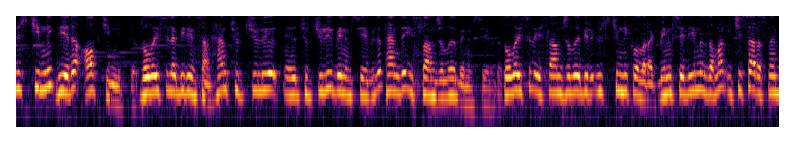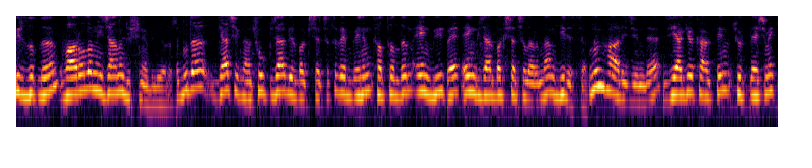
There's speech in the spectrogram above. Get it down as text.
üst kimlik, diğeri alt kimliktir. Dolayısıyla bir insan hem Türkçülüğü e, Türkçülüğü benimseyebilir hem de İslamcılığı benimseyebilir. Dolayısıyla İslamcılığı bir üst kimlik olarak benimsediğimiz zaman ikisi arasında bir zıtlığın var olamayacağını düşünebiliyoruz. Bu da gerçekten çok güzel bir bakış açısı ve benim katıldığım en büyük ve en güzel bakış açılarından birisi. Bunun haricinde Ziya Gökalp'in Türkleşmek,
